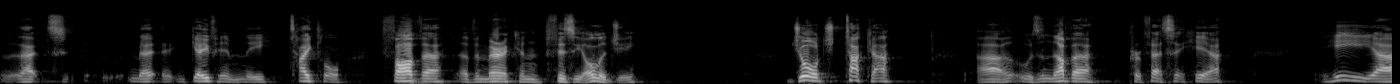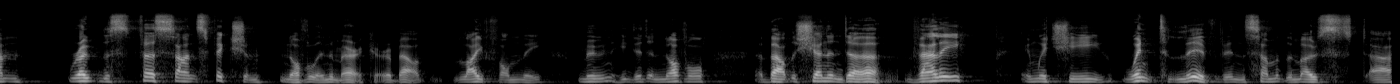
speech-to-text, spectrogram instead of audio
that gave him the title Father of American Physiology. George Tucker uh, was another professor here. He um, wrote the first science fiction novel in America about life on the moon. He did a novel about the Shenandoah Valley, in which he went to live in some of the most uh,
